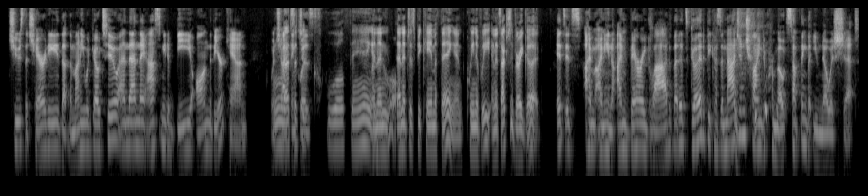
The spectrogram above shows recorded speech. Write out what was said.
choose the charity that the money would go to, and then they asked me to be on the beer can, which Ooh, I think was a cool thing. And then cool. then it just became a thing and Queen of Wheat. And it's actually very good. it's it's I'm I mean I'm very glad that it's good because imagine trying to promote something that you know is shit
